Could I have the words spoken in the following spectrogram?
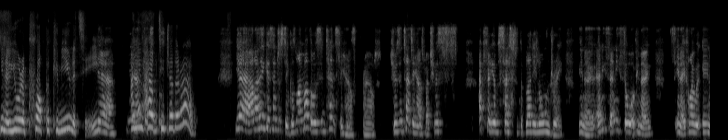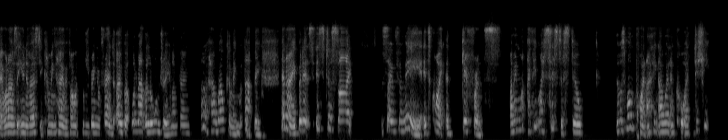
You know you were a proper community yeah, yeah and you helped each other out. Yeah and i think it's interesting because my mother was intensely house proud she was intensely house proud she was absolutely obsessed with the bloody laundry. You know, any any thought of you know, you know, if I were you know when I was at university coming home, if I wanted to bring a friend, oh, but what about the laundry? And I'm going, oh, how welcoming would that be? Anyway, but it's it's just like so for me, it's quite a difference. I mean, I think my sister still. There was one point I think I went and caught her. Did she?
